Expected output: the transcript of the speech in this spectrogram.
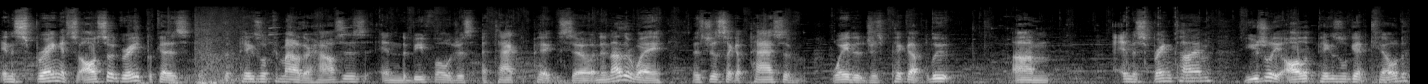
In the spring, it's also great because the pigs will come out of their houses and the beefalo will just attack the pigs. So, in another way, it's just like a passive way to just pick up loot. Um, in the springtime, Usually all the pigs will get killed.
